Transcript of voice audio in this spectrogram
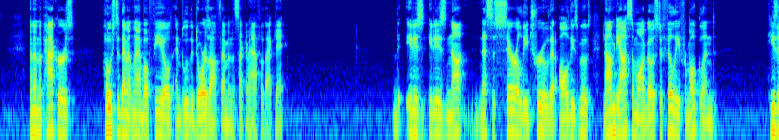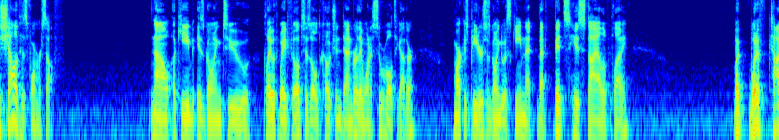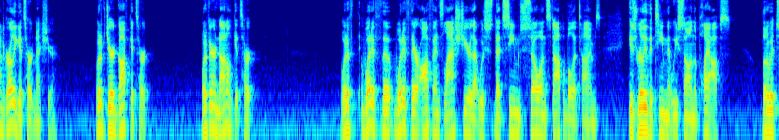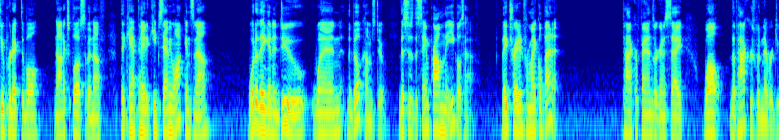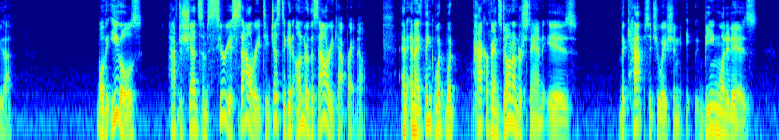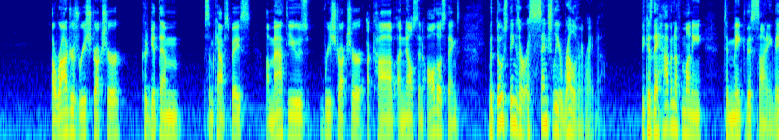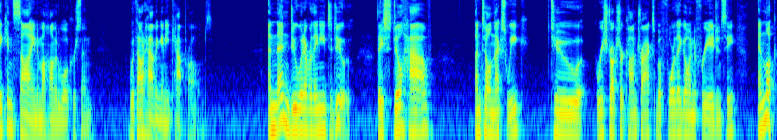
And then the Packers hosted them at Lambeau Field and blew the doors off them in the second half of that game it is it is not necessarily true that all these moves. Nnamdi Asomugha goes to Philly from Oakland. He's a shell of his former self. Now Aqib is going to play with Wade Phillips, his old coach in Denver. They won a Super Bowl together. Marcus Peters is going to a scheme that that fits his style of play. But what if Todd Gurley gets hurt next year? What if Jared Goff gets hurt? What if Aaron Donald gets hurt? What if what if the what if their offense last year that was that seemed so unstoppable at times is really the team that we saw in the playoffs? A little bit too predictable, not explosive enough. They can't pay to keep Sammy Watkins now. What are they going to do when the bill comes due? This is the same problem the Eagles have. They traded for Michael Bennett. Packer fans are going to say, "Well, the Packers would never do that." Well, the Eagles have to shed some serious salary to just to get under the salary cap right now. And and I think what what Packer fans don't understand is the cap situation being what it is. A Rodgers restructure could get them some cap space. A Matthews restructure, a Cobb, a Nelson, all those things. But those things are essentially irrelevant right now because they have enough money to make this signing. They can sign Muhammad Wilkerson without having any cap problems. And then do whatever they need to do. They still have until next week to restructure contracts before they go into free agency. And look,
